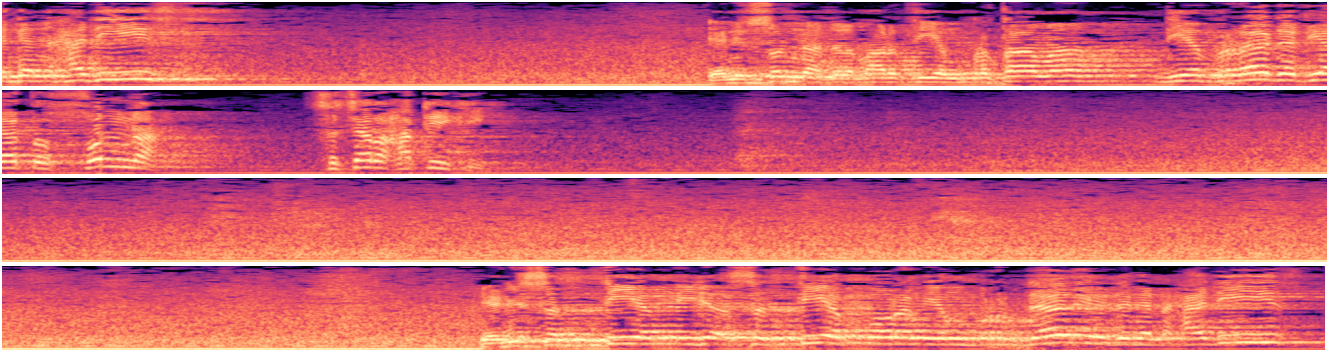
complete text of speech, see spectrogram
dengan hadis yakni sunnah dalam arti yang pertama dia berada di atas sunnah secara hakiki. Jadi setiap tidak setiap orang yang berdalil dengan hadis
